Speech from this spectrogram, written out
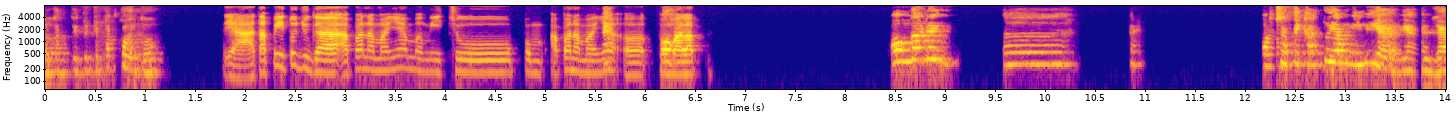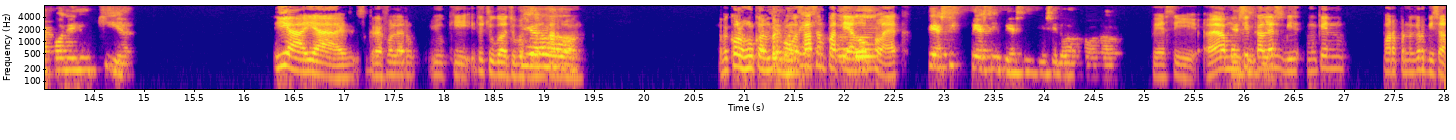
dekat itu cepat kok itu. ya tapi itu juga apa namanya memicu pem- apa namanya Eh, oh, pembalap oh enggak deh. Eh, eh, oh safety car tuh yang ini ya, yang gravelnya Yuki ya. iya iya Graveler Yuki itu juga cuma Iya, sebentar doang tapi kalau iya Hulkenberg kalau nggak salah sempat yellow eh flag PSC, PSC, PSC, PSC doang kalau. VSC eh mungkin PSC, kalian PSC. bi- mungkin para pendengar bisa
